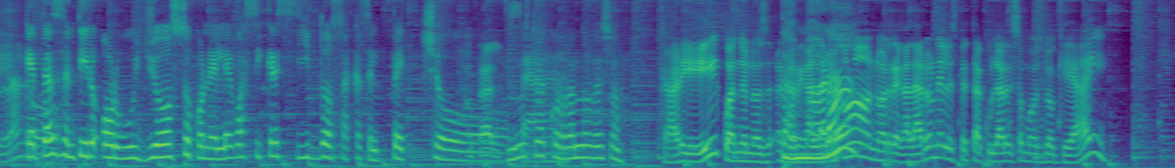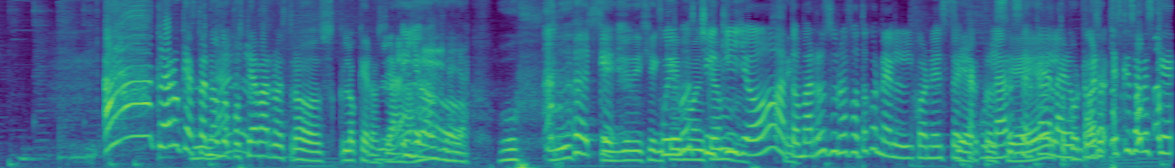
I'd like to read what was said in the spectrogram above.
Claro, que te hace sentir orgulloso con el ego así crecido, sacas el pecho. Total. o No me estoy acordando de eso. Cari, cuando nos ¿Tamara? regalaron, nos regalaron el espectacular de Somos lo que hay. Ah, claro que hasta nos lo posteaban nuestros loqueros. Ya, Y yo- ya, ya. Uf, uf, que sí, yo dije, ¿en qué fuimos mo- en qué Chiqui y yo a sí. tomarnos una foto con el con el Cierto, espectacular cerca del cierto, con aeropuerto. Es que, ¿sabes qué?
